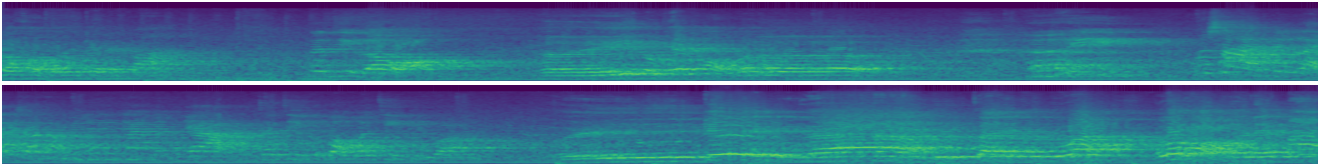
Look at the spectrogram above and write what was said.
เราขอเป็นแกได้ป่ะจะจีบเราเหรอเฮ้ยเราแค่ขอเออเฮ้ยผู้ชายเป็นไรชอบทำให้เรื่องง่ายเหมือนยากจะจีบก็บอกว่าจีบดีกว่า เฮ้ยเก่งนะดีใจกันด้วยเราขอเบอร์ได้ป่ะ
